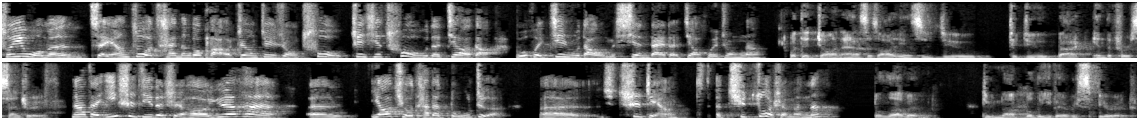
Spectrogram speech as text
所以，我们怎样做才能够保证这种错误、这些错误的教导不会进入到我们现代的教会中呢？ What did John ask his audience to do to do back in the first century? 那在一世纪的时候，约翰呃要求他的读者呃是怎样呃去做什么呢？ Beloved, do not believe every spirit,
